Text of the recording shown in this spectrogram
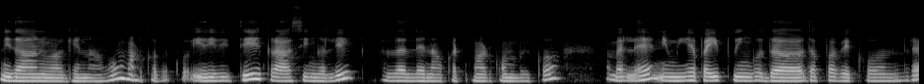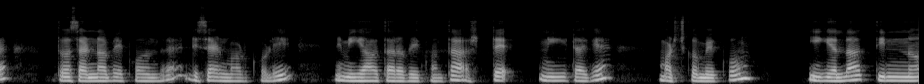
ನಿಧಾನವಾಗಿ ನಾವು ಮಾಡ್ಕೋಬೇಕು. ಈ ರೀತಿ ಕ್ರಾಸಿಂಗಲ್ಲಿ ಅಲ್ಲಲ್ಲೇ ನಾವು ಕಟ್ ಮಾಡ್ಕೊಬೇಕು. ಆಮೇಲೆ ನಿಮಗೆ ಪೈಪಿಂಗು ದಪ್ಪ ಬೇಕು ಅಂದರೆ ಅಥವಾ ಸಣ್ಣ ಬೇಕು ಅಂದರೆ ಡಿಸೈಡ್ ಮಾಡ್ಕೊಳ್ಳಿ. ನಿಮಗೆ ಯಾವ ಥರ ಬೇಕು ಅಂತ ಅಷ್ಟೇ ನೀಟಾಗೆ ಮಡ್ಚ್ಕೊಬೇಕು. ಈಗೆಲ್ಲ ತಿನ್ನೋ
